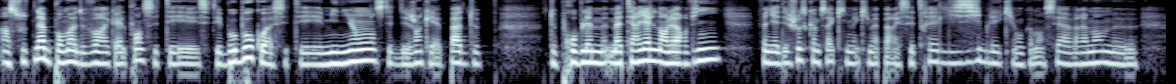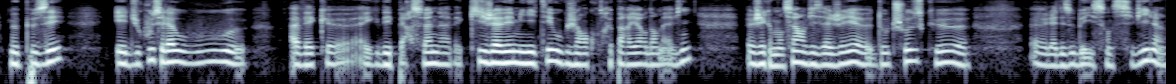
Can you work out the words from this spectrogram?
insoutenable pour moi de voir à quel point c'était, bobo, quoi. C'était mignon, c'était des gens qui n'avaient pas de, de problèmes matériels dans leur vie, il y a des choses comme ça qui m'apparaissaient très lisibles et qui ont commencé à vraiment me, me peser. Et du coup, c'est là où, euh, avec, euh, avec des personnes avec qui j'avais milité ou que j'ai rencontré par ailleurs dans ma vie, euh, j'ai commencé à envisager d'autres choses que la désobéissance civile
